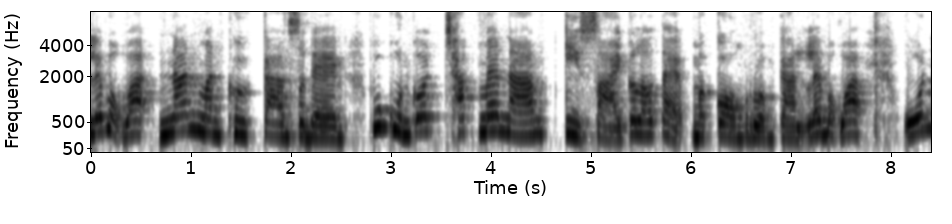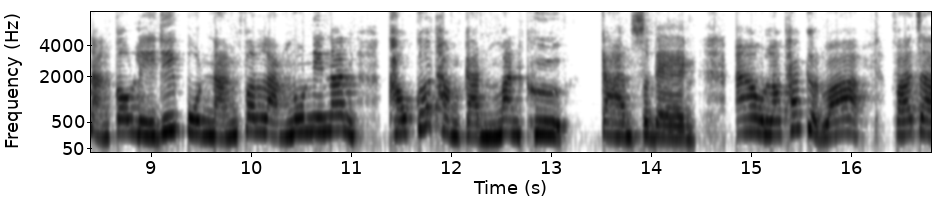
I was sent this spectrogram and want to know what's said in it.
และบอกว่านั่นมันคือการแสดงพวกคุณก็ชักแม่น้ำกี่สายก็แล้วแต่มากองรวมกัน และบอกว่า โอ้หนังเกาหลีญี่ปุ่นหนังฝรั่งนู่นนี่นั่นเขาก็ทำกันมันคือการแสดง อ้าวแล้วถ้าเกิดว่าฟ้าจะ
